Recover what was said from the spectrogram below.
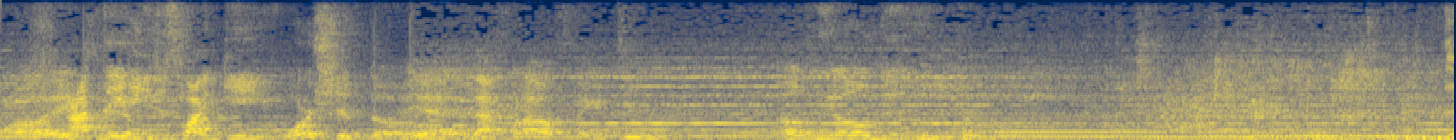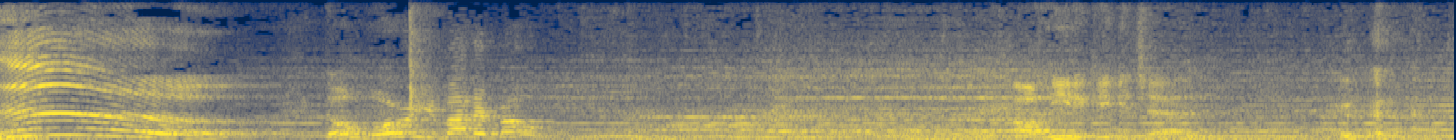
Well, I think he just like getting worshipped though. Yeah, that's what I was thinking too. Ugly old dude. Ew. Don't worry about it, bro. Oh, he a Giga Chad.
